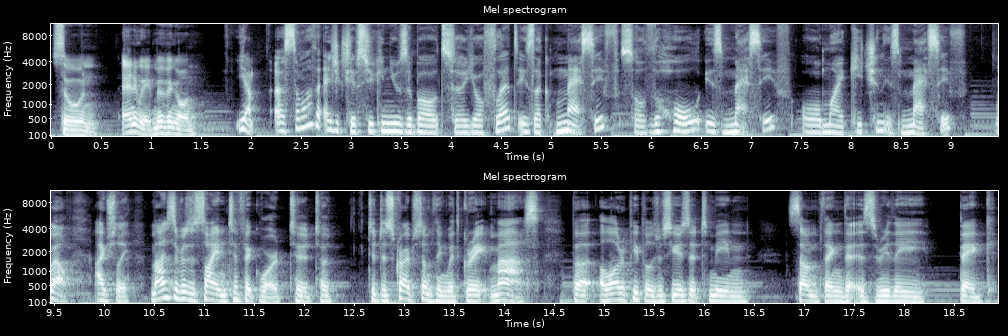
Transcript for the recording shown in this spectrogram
soon. Anyway, moving on. Yeah, uh, some other adjectives you can use about uh, your flat is like massive, so the hall is massive, or my kitchen is massive. Well, actually, massive is a scientific word to, to, to describe something with great mass, but a lot of people just use it to mean something that is really big.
